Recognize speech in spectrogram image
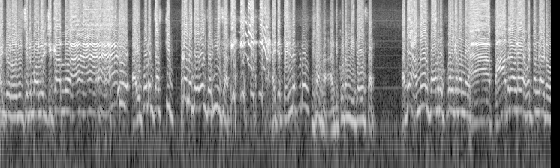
అంటే రోజు సినిమాలు ఆ. అవి కూడా జస్ట్ ఇప్పుడే మీ దైవాలు జరిగింది సార్. అయితే పెళ్ళెప్పుడు? అది కూడా మీ దయ సార్. అదే అమ్మాయిల ఫాదర్ ఒప్పుకోవాలి కదండి. ఫాదర్ ఎవడే కొట్టం కాడు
